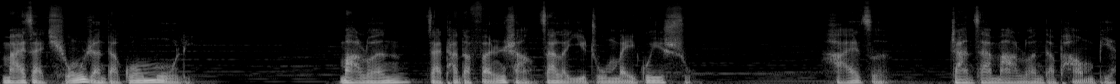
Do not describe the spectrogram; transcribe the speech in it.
埋在穷人的公墓里。马伦在他的坟上栽了一株玫瑰树。孩子站在马伦的旁边。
